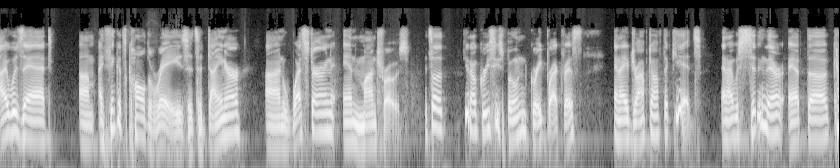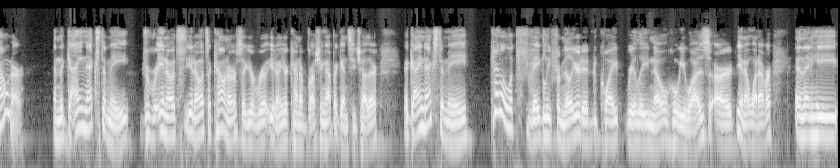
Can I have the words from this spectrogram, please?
I was at um, I think it's called Ray's. It's a diner on Western and Montrose. It's a you know greasy spoon, great breakfast. And I dropped off the kids, and I was sitting there at the counter, and the guy next to me, you know, it's you know it's a counter, so you're re- you know you're kind of brushing up against each other. A guy next to me kind of looked vaguely familiar. Didn't quite really know who he was, or you know, whatever. And then he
